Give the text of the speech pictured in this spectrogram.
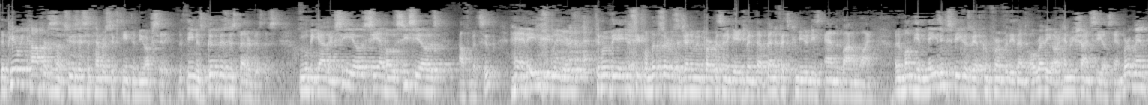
The PR Week conference is on Tuesday, September 16th in New York City. The theme is Good Business, Better Business. We will be gathering CEOs, CMOs, CCOs, alphabet soup, and agency leaders to move the agency from lip service to genuine purpose and engagement that benefits communities and the bottom line. And among the amazing speakers we have confirmed for the event already are Henry Schein CEO Stan Bergman,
